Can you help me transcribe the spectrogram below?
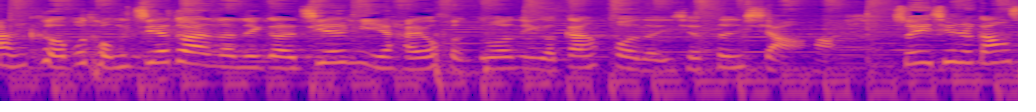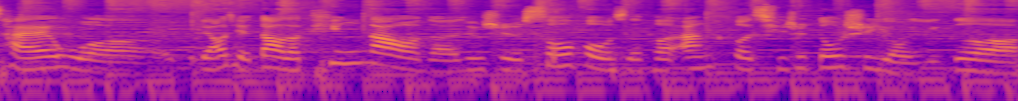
安克不同阶段的那个揭秘，还有很多那个干货的一些分享哈。所以其实刚才我了解到的、听到的，就是 SOHOS 和安克其实都是有一个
